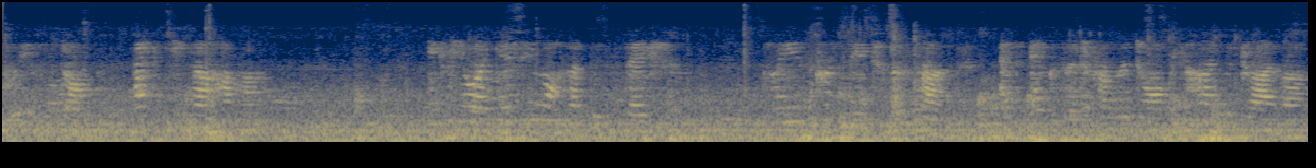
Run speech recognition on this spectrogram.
brief stop at Kitahama. If you are getting off at this station, please proceed to the front and exit from the door behind the driver.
